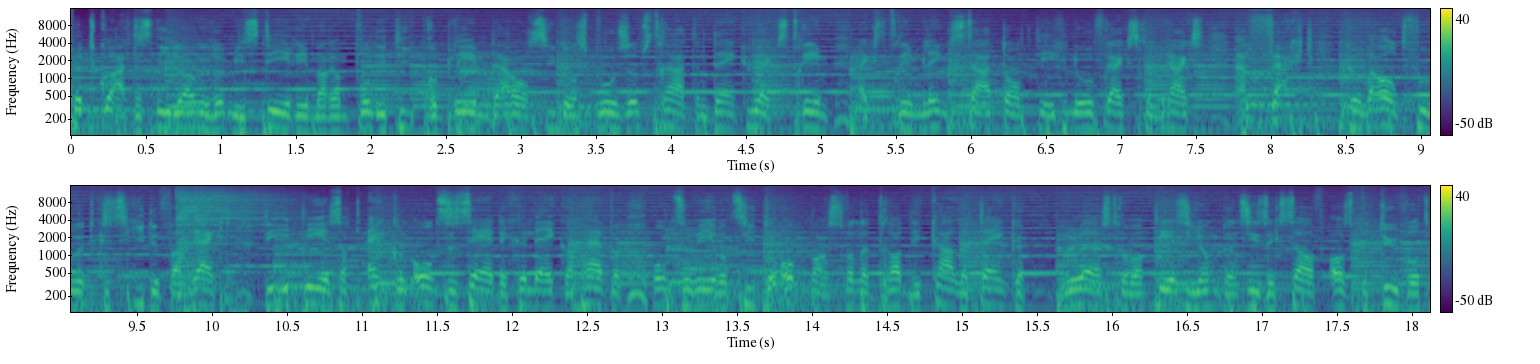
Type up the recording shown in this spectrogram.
Het kwaad is niet langer een mysterie, maar een politiek probleem. Daarom zien ons boos op straat en denken we extreem. Extreem links staat dan tegenover extreem rechts en vecht geweld voor het geschieden van recht. De idee is dat enkel onze zijde gelijk kan hebben. Onze wereld ziet de opmars van het radicale denken. We luisteren, want deze jongeren zien zichzelf als beduveld.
